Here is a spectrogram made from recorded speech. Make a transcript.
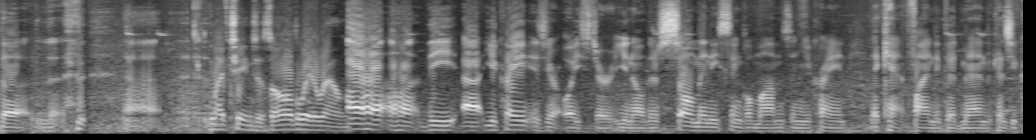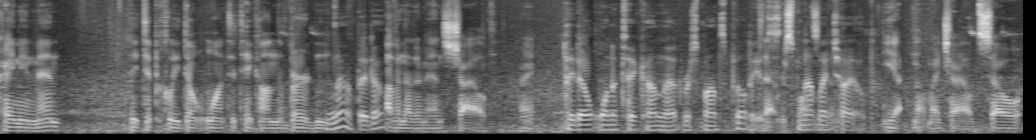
the the Life changes all the way around. uh-huh, uh-huh. The uh, Ukraine is your oyster. You know, there's so many single moms in Ukraine that can't find a good man because Ukrainian men, they typically don't want to take on the burden no, they don't. of another man's child, right? They don't want to take on that responsibility. It's That responsibility. not my child. Yeah, not my child. So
